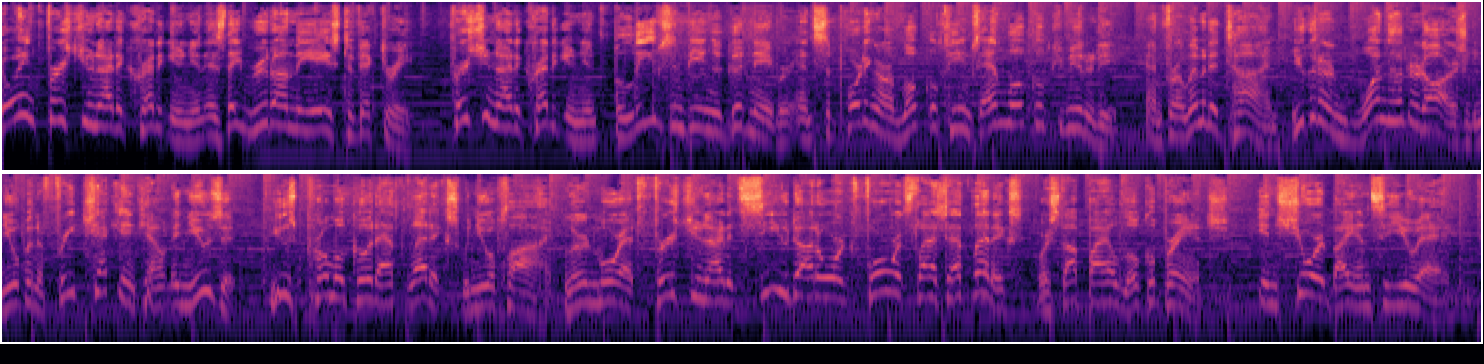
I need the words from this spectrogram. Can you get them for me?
Join First United Credit Union as they root on the A's to victory. First United Credit Union believes in being a good neighbor and supporting our local teams and local community. And for a limited time, you can earn $100 when you open a free checking account and use it. Use promo code athletics when you apply. Learn more at firstunitedcu.org forward slash athletics or stop by a local branch. Insured by NCUA.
